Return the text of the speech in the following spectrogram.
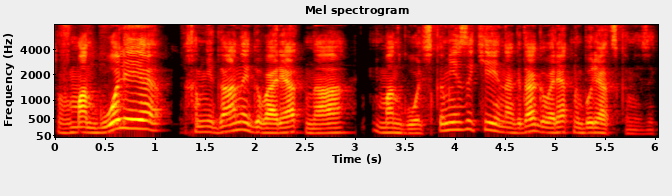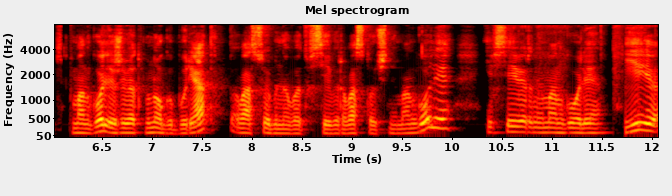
В Монголии хамниганы говорят на монгольском языке, иногда говорят на бурятском языке. В Монголии живет много бурят, особенно вот в северо-восточной Монголии и в Северной Монголии. И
